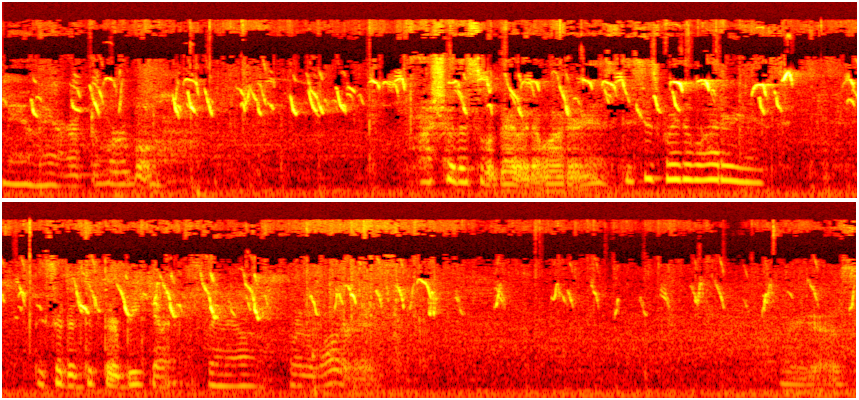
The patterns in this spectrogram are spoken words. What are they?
Man, they are adorable. I'll show this little guy where the water is. This is where the water is. They said to dip their beak in it so they know where the water is. There he goes.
